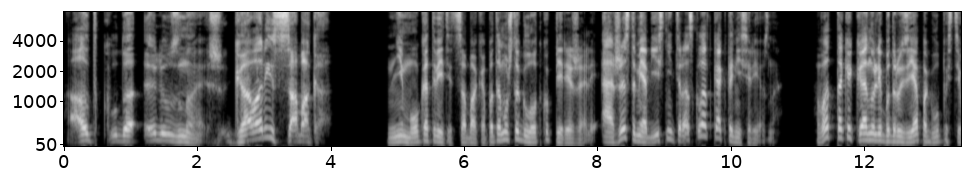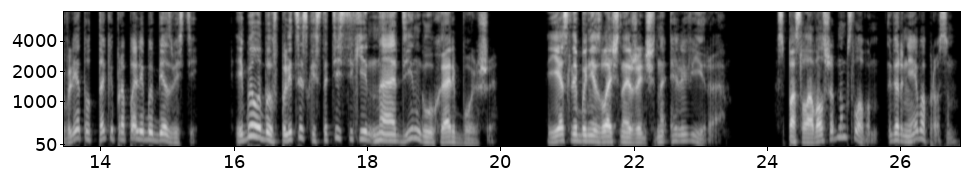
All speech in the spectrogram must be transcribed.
«Откуда Элю знаешь? Говори, собака!» Не мог ответить собака, потому что глотку пережали, а жестами объяснить расклад как-то несерьезно. Вот так и канули бы друзья по глупости в лету, так и пропали бы без вести. И было бы в полицейской статистике на один глухарь больше. Если бы не злачная женщина Эльвира. Спасла волшебным словом, вернее вопросом.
